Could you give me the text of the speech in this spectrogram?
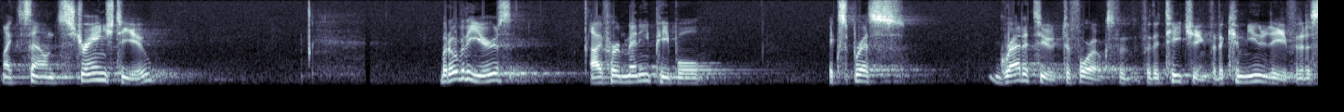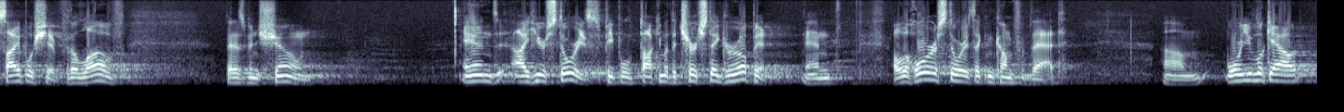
Might sound strange to you. But over the years, I've heard many people express gratitude to Four Oaks for, for the teaching, for the community, for the discipleship, for the love that has been shown. And I hear stories, people talking about the church they grew up in, and all the horror stories that can come from that. Um, or you look out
